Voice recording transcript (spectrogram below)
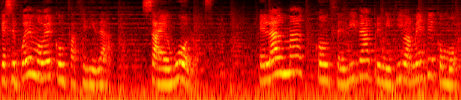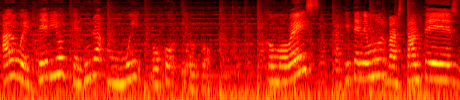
que se puede mover con facilidad saewolos, el alma concebida primitivamente como algo etéreo que dura muy poco tiempo. Como veis, aquí tenemos bastantes,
